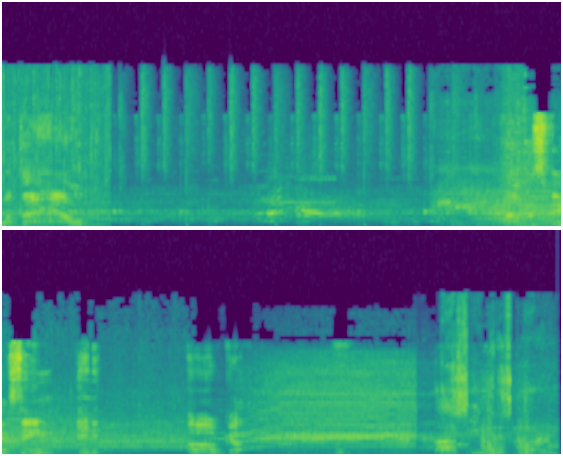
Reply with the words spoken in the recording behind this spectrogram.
What the hell? How is fixing any? Oh god. Basking in his glory,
